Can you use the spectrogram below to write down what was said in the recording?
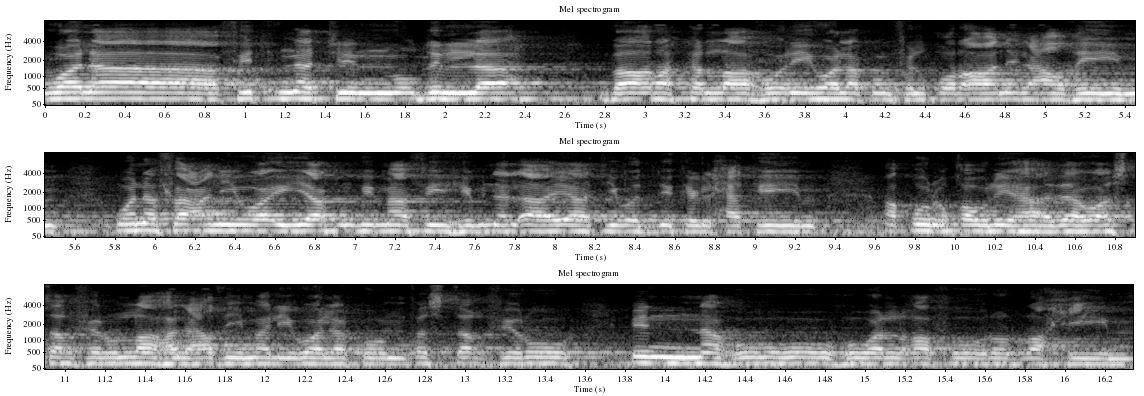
ولا فتنة مضلة بارك الله لي ولكم في القرآن العظيم ونفعني وإياكم بما فيه من الآيات والذكر الحكيم. أقول قولي هذا وأستغفر الله العظيم لي ولكم فاستغفروه إنه هو الغفور الرحيم.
